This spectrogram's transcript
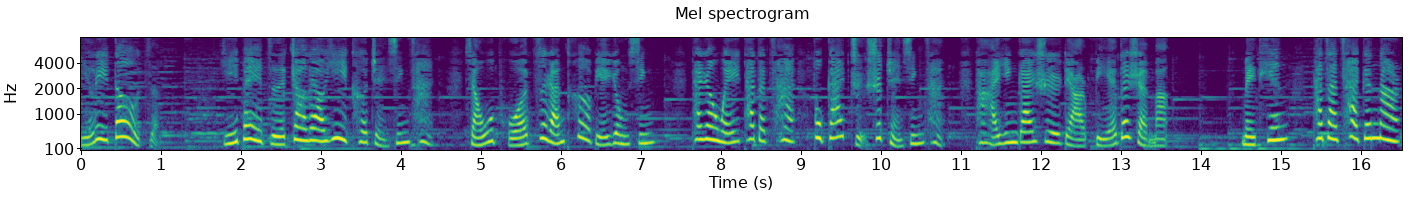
一粒豆子。一辈子照料一颗卷心菜，小巫婆自然特别用心。她认为她的菜不该只是卷心菜，它还应该是点儿别的什么。每天，他在菜根那儿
